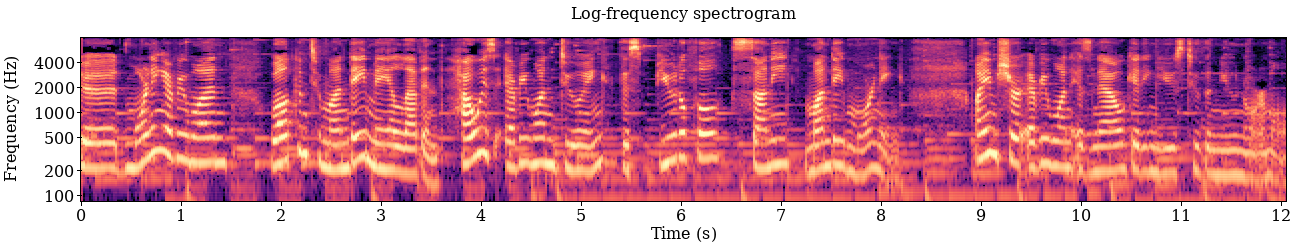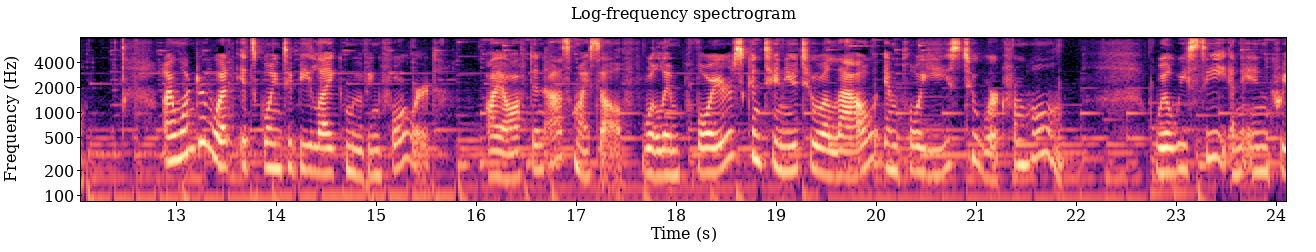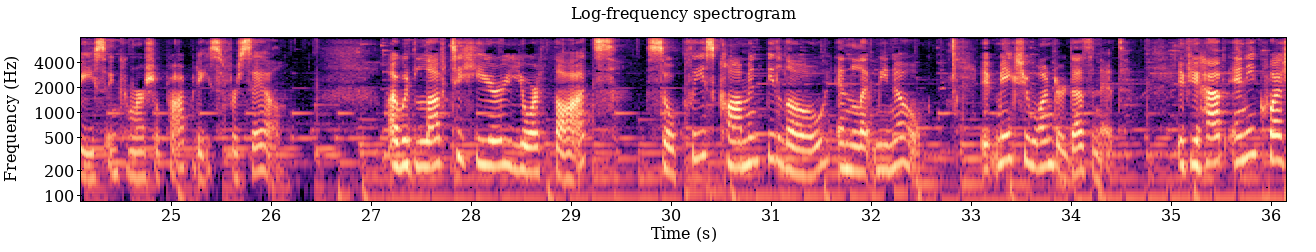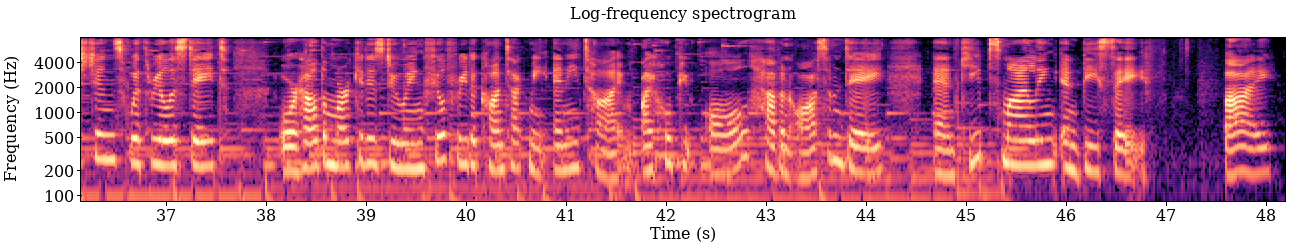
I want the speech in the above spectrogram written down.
Good morning, everyone. Welcome to Monday, May 11th. How is everyone doing this beautiful, sunny Monday morning? I am sure everyone is now getting used to the new normal. I wonder what it's going to be like moving forward. I often ask myself, will employers continue to allow employees to work from home? Will we see an increase in commercial properties for sale? I would love to hear your thoughts so please comment below and let me know. It makes you wonder, doesn't it? If you have any questions with real estate or how the market is doing, feel free to contact me anytime. I hope you all have an awesome day and keep smiling and be safe. Bye.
